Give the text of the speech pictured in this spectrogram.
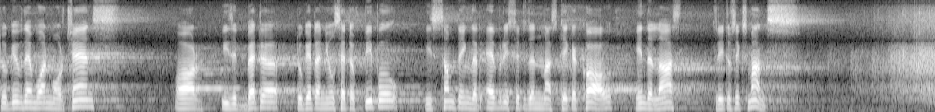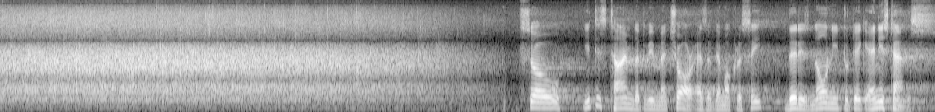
to give them one more chance? Or is it better to get a new set of people? Is something that every citizen must take a call in the last three to six months. So, it is time that we mature as a democracy. There is no need to take any stance.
